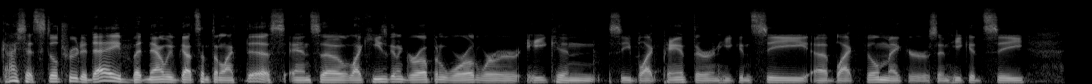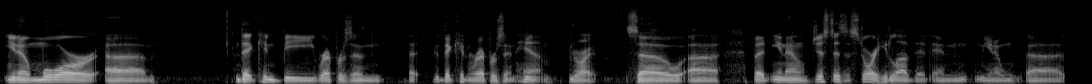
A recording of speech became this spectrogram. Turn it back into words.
gosh, that's still true today. But now we've got something like this, and so like he's going to grow up in a world where he can see Black Panther and he can see uh, black filmmakers and he could see, you know, more um, that can be represent that can represent him. Right. So, uh, but you know, just as a story, he loved it, and you know, uh,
